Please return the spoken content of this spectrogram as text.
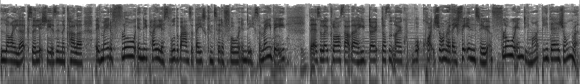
Lilac, so literally is in the colour, they've made a floral indie playlist of all the bands that they consider floral indie. So maybe there's a local artist out there who don't, doesn't know what quite genre they fit into. And floral indie might be their genre.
